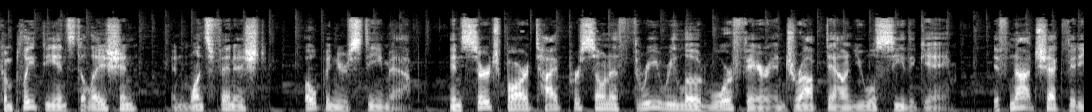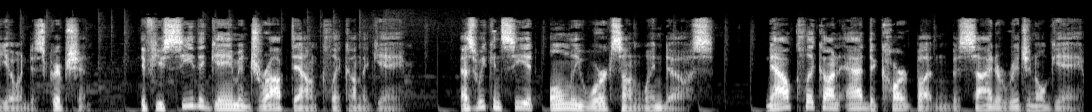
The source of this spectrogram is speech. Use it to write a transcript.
Complete the installation, and once finished, open your Steam app. In search bar, type Persona 3 Reload Warfare and drop down you will see the game. If not, check video in description. If you see the game in drop down, click on the game. As we can see, it only works on Windows. Now click on Add to Cart button beside Original Game.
